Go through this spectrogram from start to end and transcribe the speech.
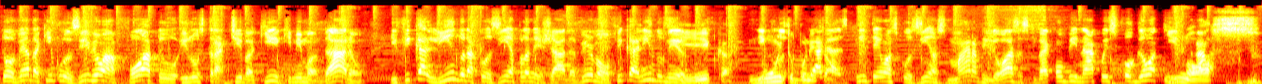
Tô vendo aqui, inclusive, uma foto ilustrativa aqui que me mandaram e fica lindo na cozinha planejada, viu, irmão? Fica lindo mesmo. Fica, muito bonito. tem umas cozinhas maravilhosas que vai combinar com esse fogão aqui. Tá? Nossa. Tá?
